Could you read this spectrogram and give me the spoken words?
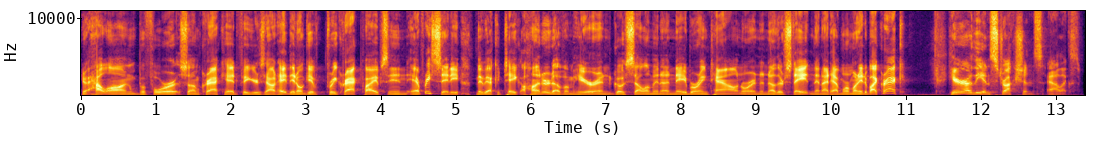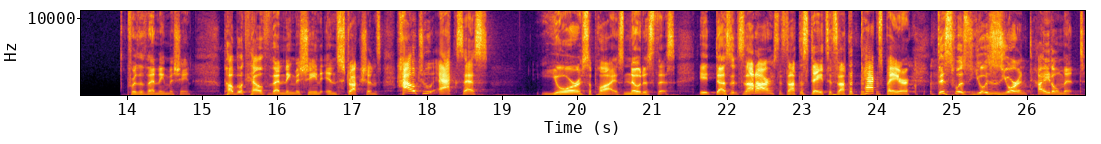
you know, how long before some crackhead figures out, hey, they don't give free crack pipes in every city. Maybe I could take a hundred of them here and go sell them in a neighboring town or in another state, and then I'd have more money to buy crack. Here are the instructions, Alex, for the vending machine. Public health vending machine instructions. How to access your supplies. Notice this. It doesn't it's not ours, it's not the states, it's not the taxpayer. this was your, this is your entitlement.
